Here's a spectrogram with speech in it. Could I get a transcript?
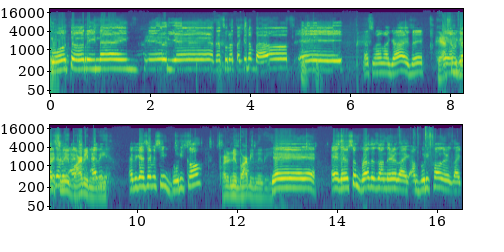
Four thirty nine. Hell yeah, that's what I'm talking about. Hey, that's one of my guys. Eh? Hey, Hey, ask have you if he likes guys the new Barbie have movie you- have you guys ever seen Booty Call? or the new Barbie movie. Yeah, yeah, yeah, yeah. Hey, there's some brothers on there like on Booty Call. There's like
